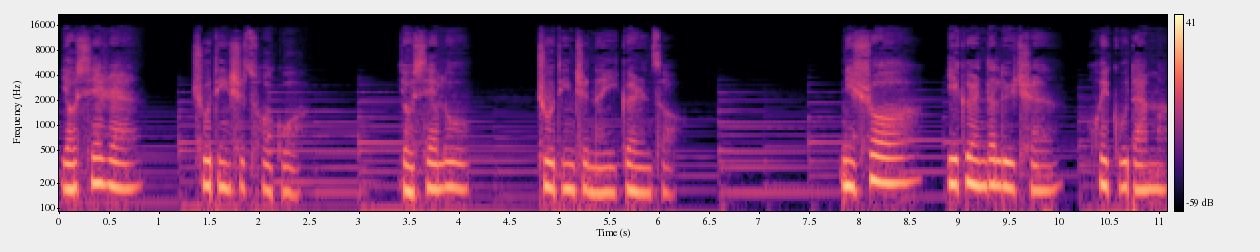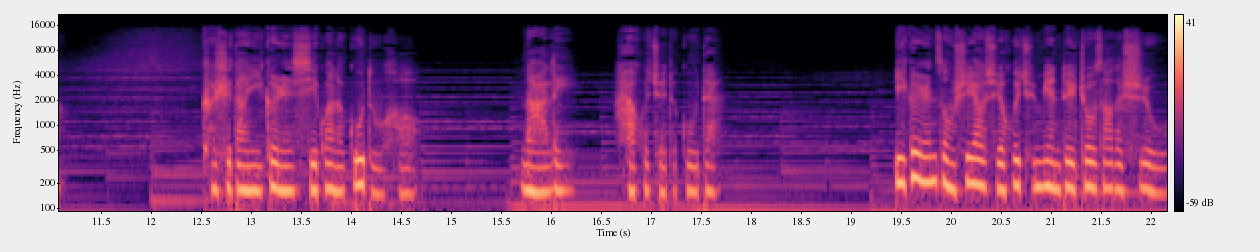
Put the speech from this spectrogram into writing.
有些人注定是错过，有些路注定只能一个人走。你说一个人的旅程会孤单吗？可是当一个人习惯了孤独后，哪里还会觉得孤单？一个人总是要学会去面对周遭的事物，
